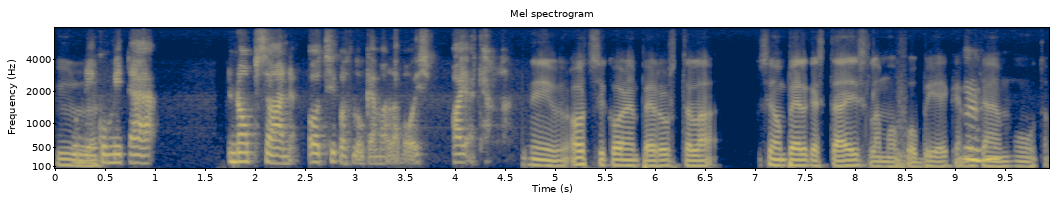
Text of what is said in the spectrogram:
kyllä. kuin, niin kuin mitä Nopsaan otsikot lukemalla voisi ajatella. Niin, otsikoiden perusteella se on pelkästään islamofobia eikä mitään mm-hmm. muuta.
